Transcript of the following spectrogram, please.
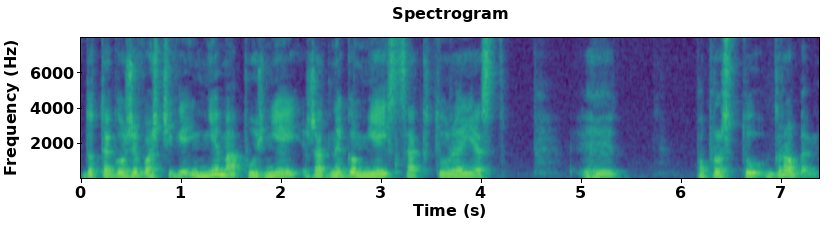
do tego, że właściwie nie ma później żadnego miejsca, które jest po prostu grobem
